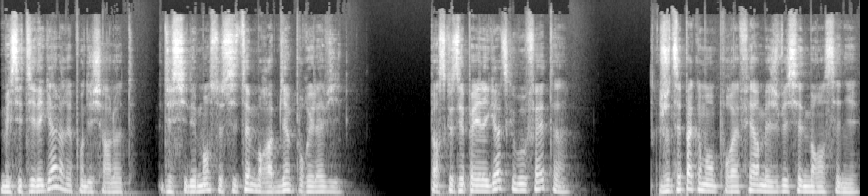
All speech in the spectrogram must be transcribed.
Mais c'est illégal, répondit Charlotte. Décidément, ce système aura bien pourri la vie. Parce que c'est pas illégal ce que vous faites? Je ne sais pas comment on pourrait faire, mais je vais essayer de me renseigner.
